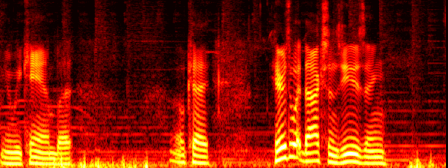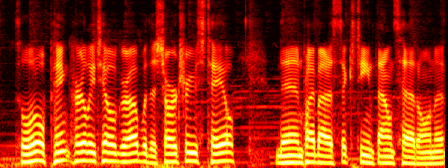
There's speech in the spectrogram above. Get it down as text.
I mean, we can, but okay. Here's what Daxton's using. It's a little pink curly tail grub with a chartreuse tail, then probably about a 16th ounce head on it.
